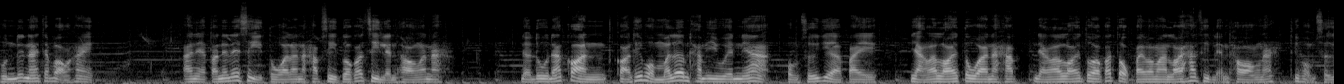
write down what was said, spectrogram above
ทุนด้วยนะ จะบอกให้ อันเนี้ยตอนนี้ได้สี่ตัวแล้วนะครับสี่ตัวก็สี่เหรียญทองแล้วนะ เดี๋ยวดูนะก่อนก่อนที่ผมมาเริ่มทำอีเวนต์เนี้ยผมซื้อเหยื่อไปอย่างละร้อยตัวนะครับ อย่างละร้อยตัวก็ตกไปประมาณร้อยห้าสิบเหรียญทองนะที่ผมซื้อ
